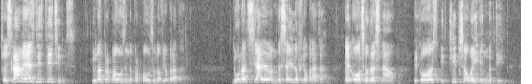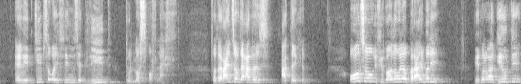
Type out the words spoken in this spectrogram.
So Islam has these teachings. Do not propose in the proposal of your brother. Do not sell on the sale of your brother. And also this now, because it keeps away enmity. And it keeps away things that lead to loss of life. So the rights of the others are taken. Also, if you go the way of bribery, people who are guilty,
